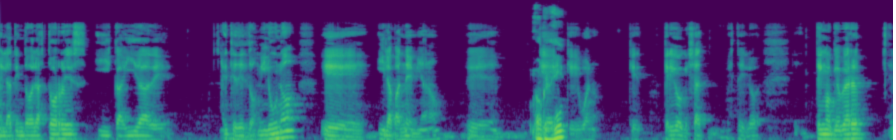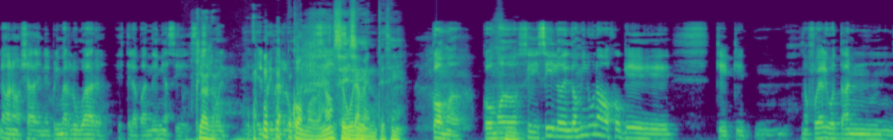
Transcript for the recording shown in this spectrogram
el atentado a las torres y caída de, este, del 2001 eh, y la pandemia, ¿no? Ok. que bueno, creo que ya este, lo, tengo que ver. No, no, ya en el primer lugar este, la pandemia se, claro. el, primer lugar. Cómodo, ¿no? Seguramente, sí. Cómodo, cómodo, mm. sí, sí, lo del 2001, ojo que, que, mm, no fue algo tan,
